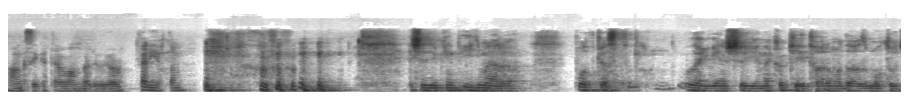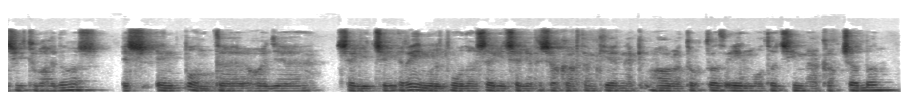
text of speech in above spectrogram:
hangszéketel van belülről. Felírtam. És egyébként így már a podcast legénységének a kétharmada az MotoG tulajdonos, és én pont, hogy segítség, rémült módon segítséget is akartam kérni a hallgatóktól az én MotoG-mel kapcsolatban,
